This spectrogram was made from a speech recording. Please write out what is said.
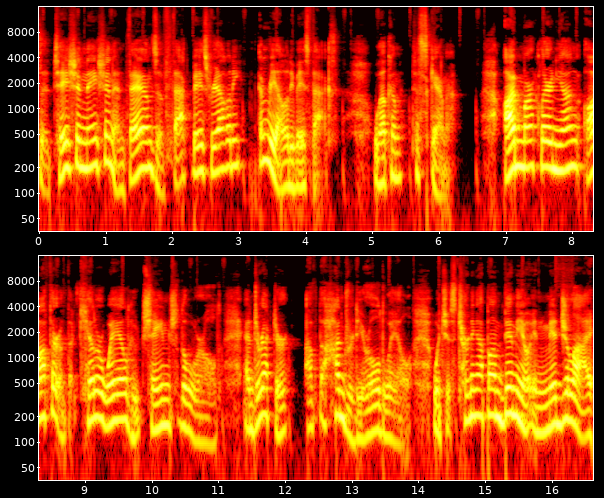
Cetacean Nation and fans of fact based reality and reality based facts. Welcome to Skaana. I'm Mark Leiren-Young, author of The Killer Whale Who Changed the World and director of The Hundred Year Old Whale, which is turning up on Vimeo in mid July,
